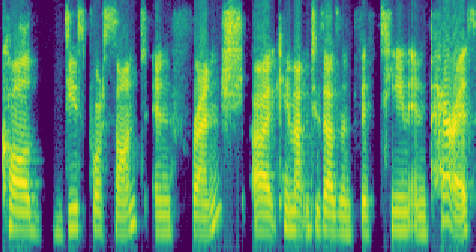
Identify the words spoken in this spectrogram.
called 10% in French. Uh, it came out in 2015 in Paris.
